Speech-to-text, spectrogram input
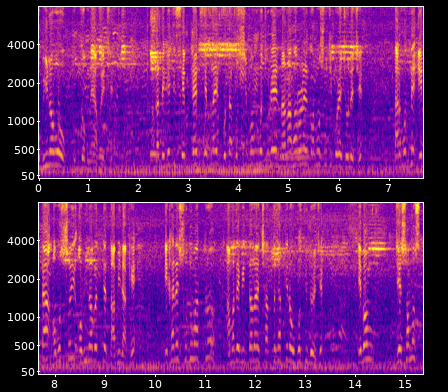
অভিনব উদ্যোগ নেওয়া হয়েছে। আমরা দেখেছি সেফ লাইফ সেফ লাইফ গোটা পশ্চিমবঙ্গ জুড়ে নানা ধরনের কর্মসূচি করে চলেছে। তার মধ্যে এটা অবশ্যই অভিনবত্বের দাবি রাখে। এখানে শুধুমাত্র আমাদের বিদ্যালয়ের ছাত্রছাত্রীরা উপস্থিত হয়েছে এবং যে সমস্ত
